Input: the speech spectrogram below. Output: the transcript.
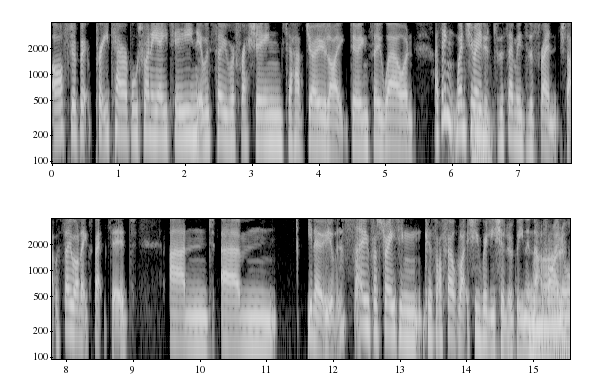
after a bit pretty terrible 2018, it was so refreshing to have Jo like doing so well. And I think when she made mm. it to the semis of the French, that was so unexpected. And um, you know, it was so frustrating because I felt like she really should have been in that no. final.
